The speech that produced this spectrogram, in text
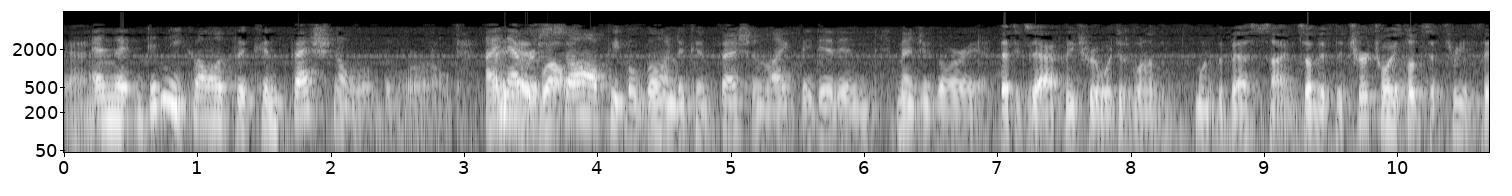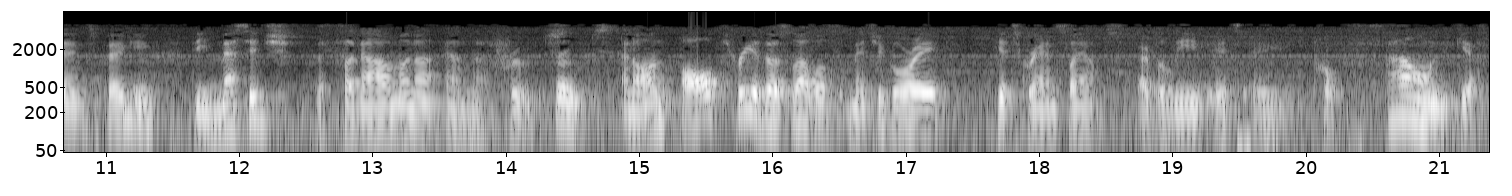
And, and the, didn't he call it the confessional of the world? I never well. saw people going to confession like they did in Medjugorje. that's exactly true, which is one of the, one of the best signs. So the, the church always looks at three things, Peggy: mm-hmm. the message, the phenomena, and the fruits. Fruits. And on all three of those levels, Medjugorje hits grand slams. I believe it's a profound gift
